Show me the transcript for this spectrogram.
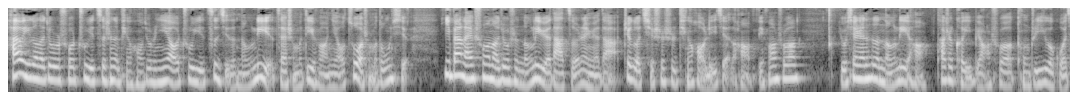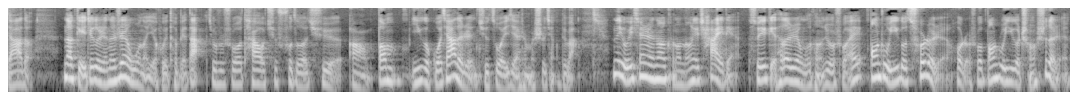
还有一个呢，就是说注意自身的平衡，就是你也要注意自己的能力在什么地方，你要做什么东西。一般来说呢，就是能力越大，责任越大，这个其实是挺好理解的哈。比方说有些人他的能力哈，他是可以比方说统治一个国家的。那给这个人的任务呢也会特别大，就是说他要去负责去啊帮一个国家的人去做一件什么事情，对吧？那有一些人呢可能能力差一点，所以给他的任务可能就是说，哎，帮助一个村的人，或者说帮助一个城市的人，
